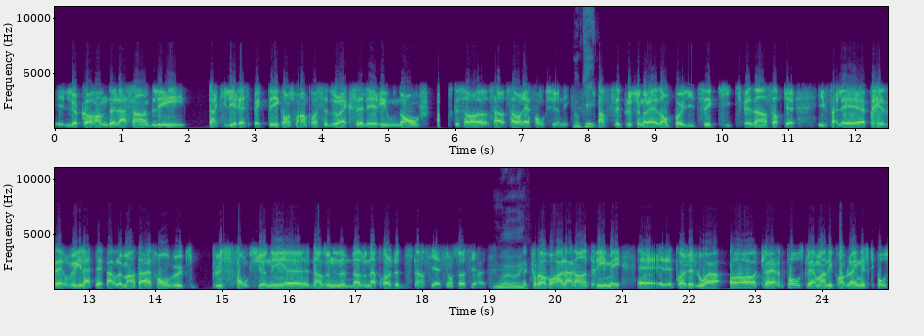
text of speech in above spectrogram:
le quorum de l'Assemblée, tant qu'il est respecté, qu'on soit en procédure accélérée ou non, je pense que ça, ça, aurait fonctionné. Je pense que c'est plus une raison politique qui, qui faisait en sorte qu'il fallait préserver la paix parlementaire si on veut qu'il puisse fonctionner euh, dans une dans une approche de distanciation sociale. Il faudra voir à la rentrée, mais euh, le projet de loi a clair, pose clairement des problèmes. Est-ce qu'il pose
